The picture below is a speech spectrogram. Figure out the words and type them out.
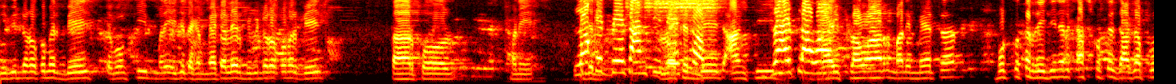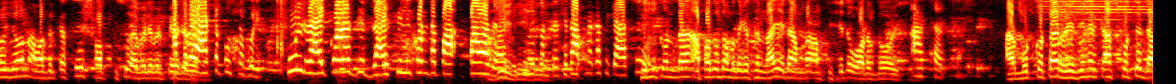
বিভিন্ন রকমের বেস এবং কি মানে এই যে দেখেন মেটালের বিভিন্ন রকমের বেস তারপর মানে লকেট বেস আংটি লকেট বেজ আংটি Dry flower। ড্রাই ফ্লাওয়ার মানে ম্যাটার রেজিনের কাজ করতে যা যা প্রয়োজন আমাদের কাছে সবকিছু অ্যাভেলেবেল পেয়ে আচ্ছা যাবেন। ভাই একটা প্রশ্ন করি। ফুল ড্রাই করার যে ড্রাই সিলিকনটা পাওয়া যায়। সিলিকনটা সেটা আপনার কাছে কি আছে? সিলিকনটা আপাতত আমাদের কাছে নাই এটা আমরা আনছি সেটা অর্ডার দেওয়া হয়েছে। আচ্ছা আচ্ছা। আর মোট কথা রেজিনের কাজ করতে যা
